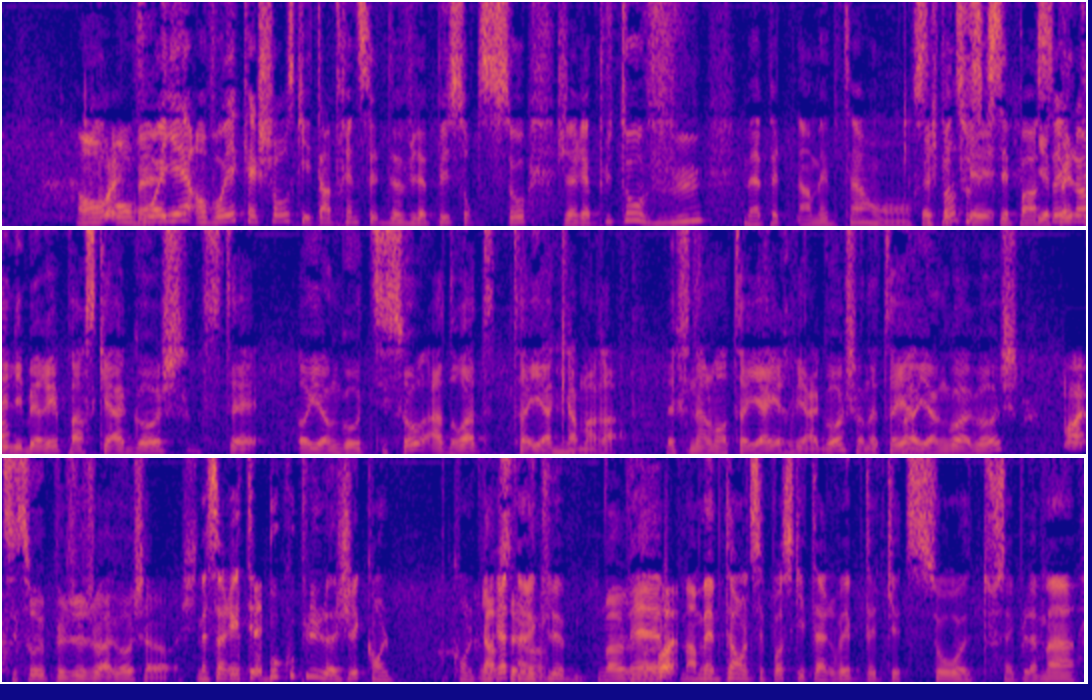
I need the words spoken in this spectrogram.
On, Ouais. on Ben- voyait, on voyait quelque chose qui est en train de se développer sur Tissot. J'aurais plutôt vu, mais en même temps, on sait Mais je pas pense tout ce qui s'est Il passé. a pas été libéré parce qu'à gauche, c'était Oyango Tiso, à droite Toya Mhm. Kamara. Là, finalement, Toya, il revient à gauche. On a Toya Ouais. Oyango à gauche. Ouais. Tiso, il peut juste jouer à gauche. Alors, Mais ça aurait été beaucoup plus logique qu'on le, qu'on le prête un Absolument. club. Mais, en même temps, on ne sait pas ce qui est arrivé. Peut-être que Tissot, euh, tout simplement,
